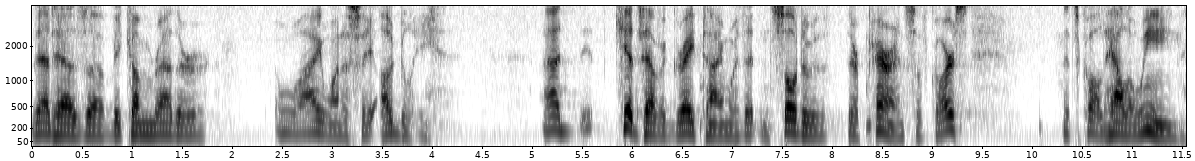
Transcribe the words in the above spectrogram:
that has uh, become rather oh, I want to say ugly. Uh, kids have a great time with it, and so do their parents, of course. It's called Halloween.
